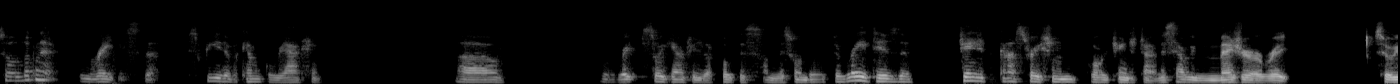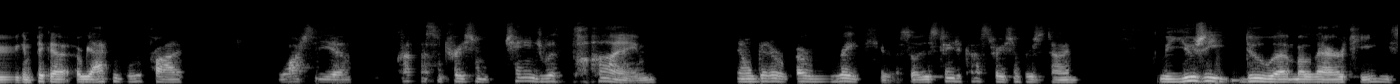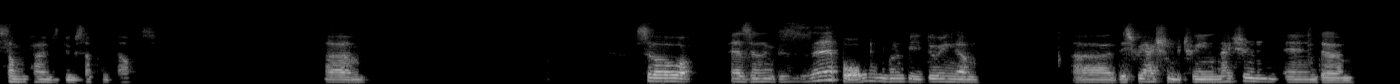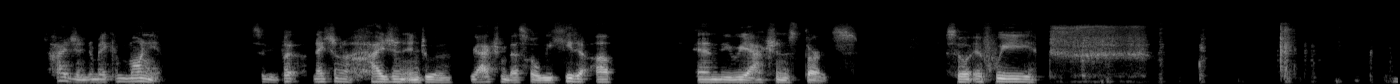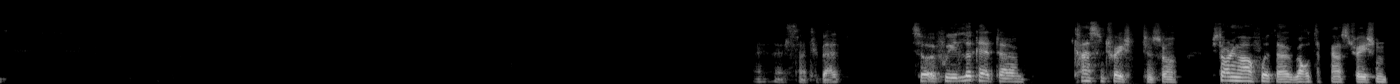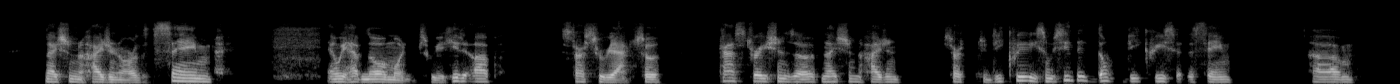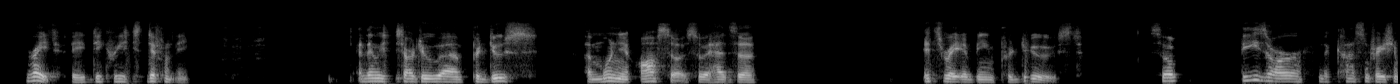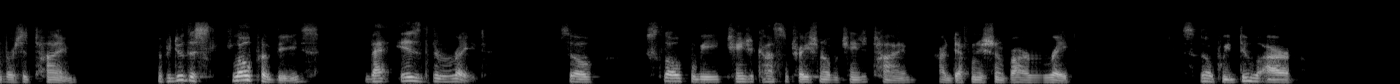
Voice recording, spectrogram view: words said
So looking at rates, the speed of a chemical reaction. Uh, well, rate stoichiometry is a focus on this one, but the rate is the change of concentration over change of time. This is how we measure a rate. So we can pick a, a reactant or a product, watch the uh, concentration change with time, and we'll get a, a, rate here. So this change of concentration versus time. We usually do a molarity. We sometimes do something else. Um, so as an example, I'm going to be doing um, uh, this reaction between nitrogen and um, hydrogen to make ammonia. So you put nitrogen and hydrogen into a reaction vessel, we heat it up, and the reaction starts. So if we that's not too bad. So if we look at um, concentration, so starting off with a relative concentration, nitrogen and hydrogen are the same, and we have no ammonia. So we heat it up, starts to react. So concentrations of nitrogen and hydrogen start to decrease, and we see they don't decrease at the same um, rate. They decrease differently. And then we start to uh, produce ammonia also. So it has a its rate of being produced. So these are the concentration versus time. If we do the slope of these, that is the rate. So slope will be change of concentration over change of time, our definition of our rate. So if we do our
